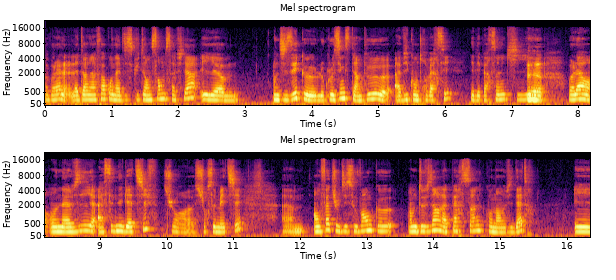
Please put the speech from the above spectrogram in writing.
voilà, la, dernière fois qu'on a discuté ensemble, Safia, et euh, on disait que le closing, c'était un peu euh, avis controversé. Il y a des personnes qui mhm. voilà, ont un avis assez négatif sur, sur ce métier. en fait, je dis souvent qu'on devient la personne qu'on a envie d'être. Et,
